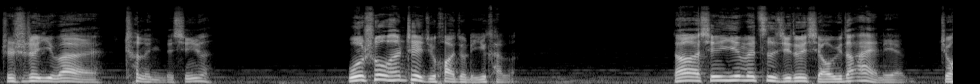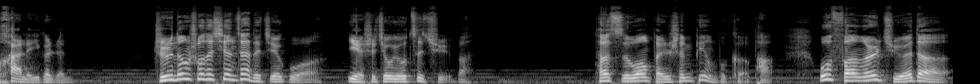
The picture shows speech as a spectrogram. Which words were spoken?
只是这意外。趁了你的心愿。我说完这句话就离开了。大新因为自己对小鱼的爱恋，就害了一个人，只能说他现在的结果也是咎由自取吧。他死亡本身并不可怕，我反而觉得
